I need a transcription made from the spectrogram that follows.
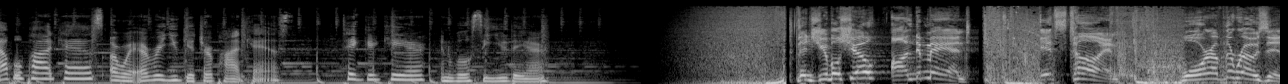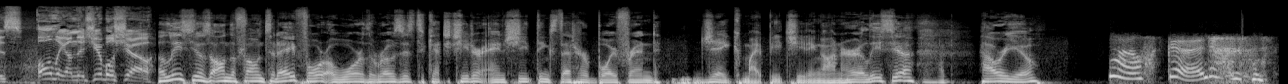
Apple Podcasts, or wherever you get your podcasts. Take good care, and we'll see you there. The Jubal Show on demand. It's time. War of the Roses, only on The Jubal Show. Alicia's on the phone today for a War of the Roses to catch a cheater, and she thinks that her boyfriend Jake might be cheating on her. Alicia, how are you? Well, good.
